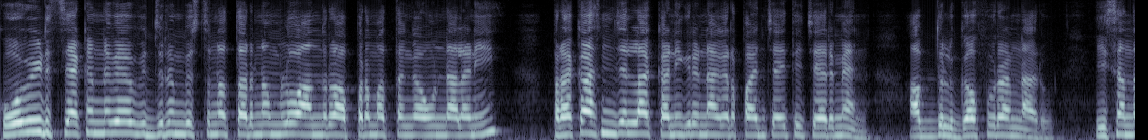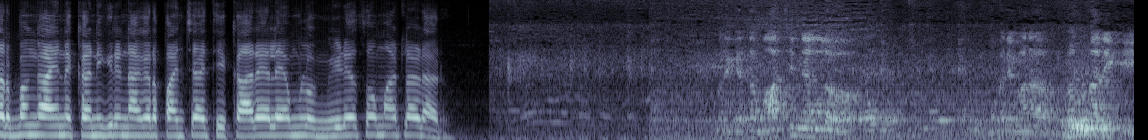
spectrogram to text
కోవిడ్ సెకండ్ వేవ్ విజృంభిస్తున్న తరుణంలో అందరూ అప్రమత్తంగా ఉండాలని ప్రకాశం జిల్లా కనిగిరి నగర పంచాయతీ చైర్మన్ అబ్దుల్ గఫూర్ అన్నారు. ఈ సందర్భంగా ఆయన కనిగిరి నగర పంచాయతీ కార్యాలయంలో మీడియాతో మాట్లాడారు. మరి గత మార్చి నెలలో మరి మన ప్రభుత్వానికి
